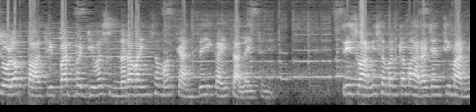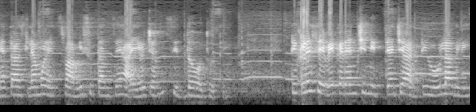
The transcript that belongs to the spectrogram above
चोळप्पा श्रीपाद भटजी व सुंदराबाईंसमोर त्यांचेही काही चालायचे नाही. श्री स्वामी समर्थ महाराजांची मान्यता असल्यामुळे स्वामी सुतांचे आयोजन सिद्ध होत होते. तिकडे सेवेकऱ्यांची नित्याची आरती होऊ लागली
